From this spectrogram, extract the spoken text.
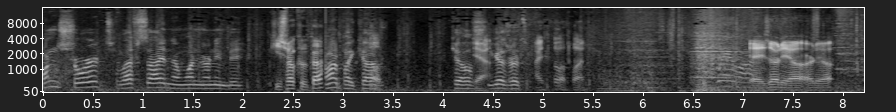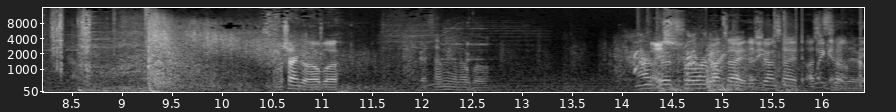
one short, left side, and then one running B. Can you spell Kuka? I want to play cup. Oh. Kills. Yeah. You guys rotate. I still have flash. Yeah, he's already out. Already out. I'm gonna try and go elbow. Guys, having an elbow. Now Nice. Go outside, let's go outside. Let's go. get on me,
